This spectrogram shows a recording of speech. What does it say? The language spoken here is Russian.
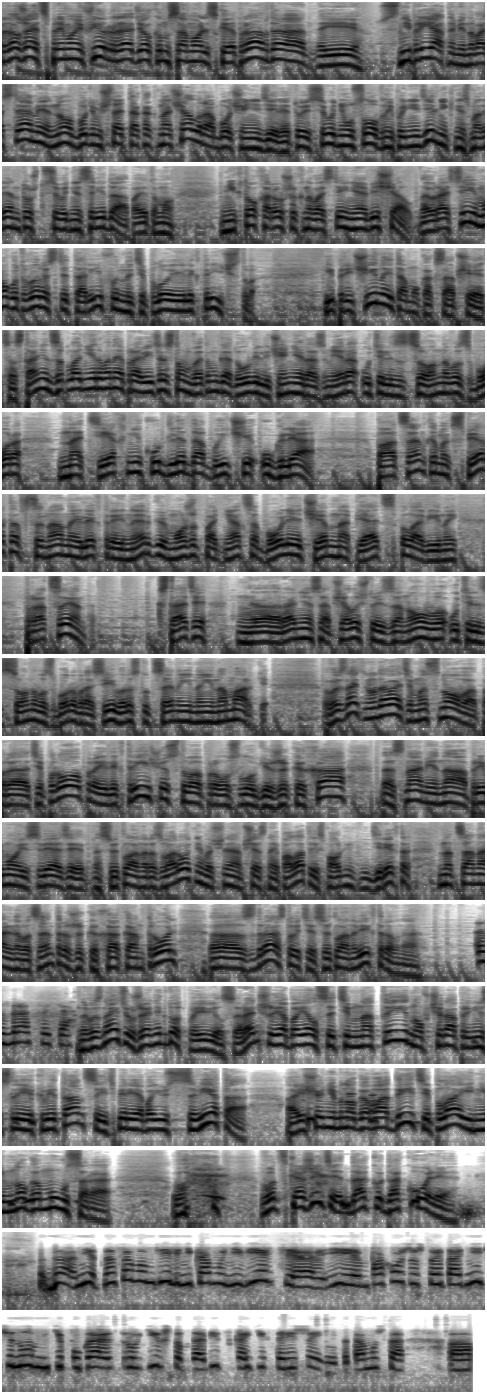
Продолжается прямой эфир радио «Комсомольская правда» и с неприятными новостями, но будем считать так, как начало рабочей недели. То есть сегодня условный понедельник, несмотря на то, что сегодня среда, поэтому никто хороших новостей не обещал. В России могут вырасти тарифы на тепло и электричество. И причиной тому, как сообщается, станет запланированное правительством в этом году увеличение размера утилизационного сбора на технику для добычи угля – по оценкам экспертов, цена на электроэнергию может подняться более чем на 5,5%. Кстати, э, ранее сообщалось, что из-за нового утилизационного сбора в России вырастут цены и на иномарки. Вы знаете, ну давайте мы снова про тепло, про электричество, про услуги ЖКХ. С нами на прямой связи Светлана Разворотнева, член общественной палаты, исполнительный директор Национального центра ЖКХ «Контроль». Э, Здравствуйте, Светлана Викторовна. Здравствуйте. Вы знаете, уже анекдот появился. Раньше я боялся темноты, но вчера принесли квитанции, и теперь я боюсь света, а еще немного воды, тепла и немного мусора. Вот, скажите, доколе? Да, нет, на самом деле никому не верьте. И похоже, что это одни чиновники пугают других, чтобы добиться каких-то решений. Потому что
